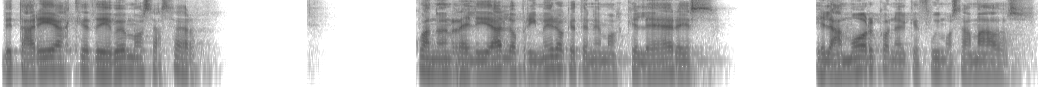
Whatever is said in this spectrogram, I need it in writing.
de tareas que debemos hacer cuando en realidad lo primero que tenemos que leer es el amor con el que fuimos amados.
